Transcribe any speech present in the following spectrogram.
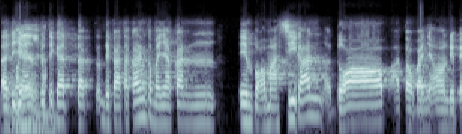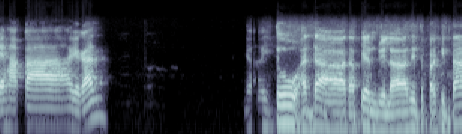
eh, di- yang Lumayan. seperti kata- dikatakan kebanyakan informasi kan drop atau banyak orang di PHK, ya kan? Ya, itu ada, tapi alhamdulillah di tempat kita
